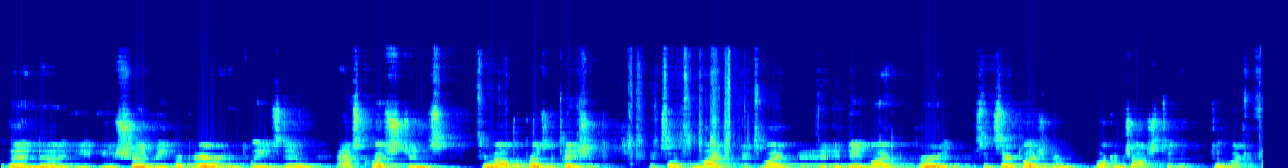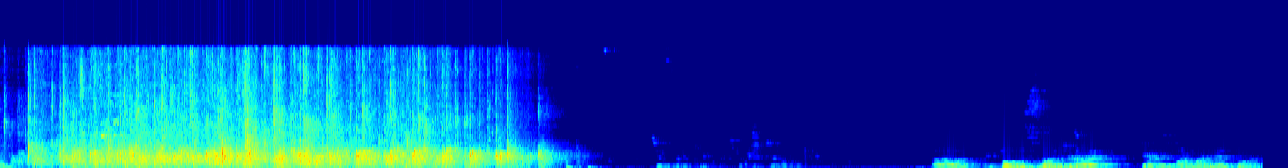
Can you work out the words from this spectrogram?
then uh, you, you should be prepared. And please do ask questions throughout the presentation. And so it's my, it's my, indeed my very sincere pleasure to welcome Josh to the, to the microphone. In full disclosure, I, Jeff is one of my mentors,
